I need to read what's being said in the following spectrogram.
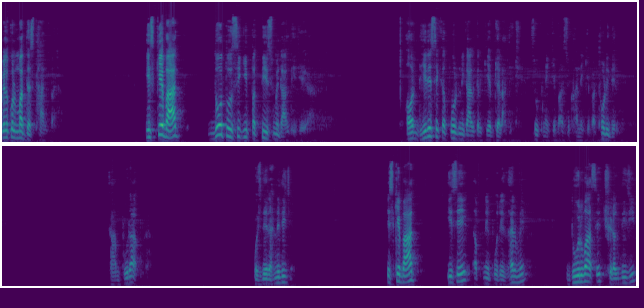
बिल्कुल मध्य स्थान पर। इसके बाद दो तुलसी की पत्ती इसमें डाल दीजिएगा और धीरे से कपूर निकाल करके अब जला दीजिए, सूखने के बाद, सुखाने के बाद, थोड़ी देर में। काम पूरा कुछ देर रहने दीजिए। इसके बाद इसे अपने पूरे घर में दूरवा से छिड़क दीजिए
